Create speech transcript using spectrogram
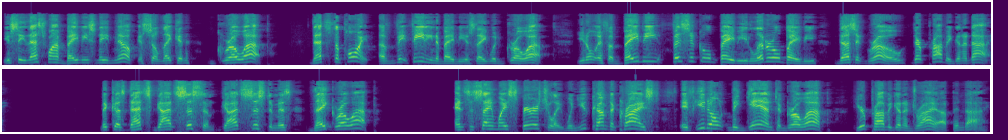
You see, that's why babies need milk, is so they can grow up. That's the point of feeding a baby is they would grow up. You know, if a baby, physical baby, literal baby doesn't grow, they're probably going to die. Because that's God's system. God's system is they grow up. And it's the same way spiritually. When you come to Christ, if you don't begin to grow up, you're probably going to dry up and die.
